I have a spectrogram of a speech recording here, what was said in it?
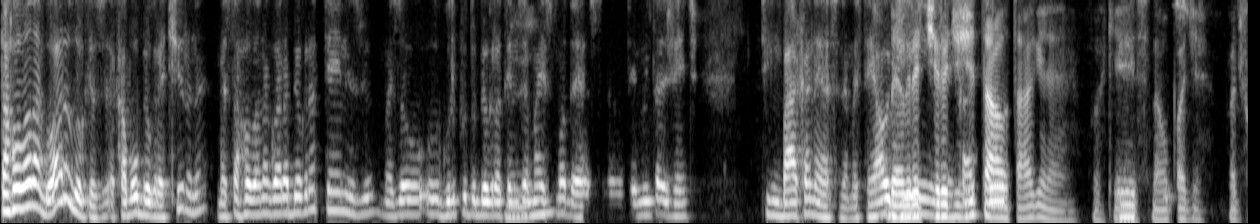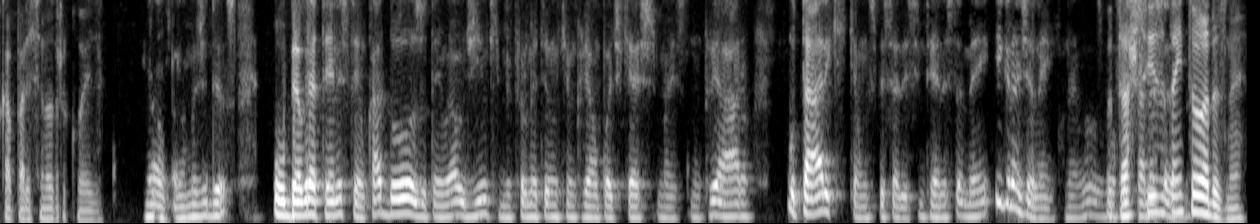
Tá rolando agora, Lucas, acabou o Belgratiro, né? Mas tá rolando agora a Belgratênis, viu? Mas o, o grupo do Belgratênis é mais modesto, né? não tem muita gente que embarca nessa, né? Mas tem Aldinho... Belgratiro digital, tá, Guilherme? Porque Isso. senão pode, pode ficar parecendo outra coisa. Não, pelo amor de Deus. O Belgratênis tem o Cardoso, tem o Eldinho, que me prometeram que iam criar um podcast, mas não criaram. O Tarek, que é um especialista em tênis também, e grande elenco, né? Vou, o Tarcísio tá em todas, né?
